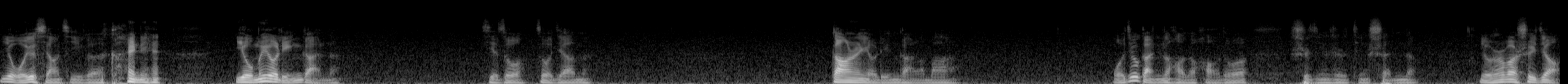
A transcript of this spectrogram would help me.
又我又想起一个概念，有没有灵感呢？写作作家们。当然有灵感了吧？我就感觉到好多好多事情是挺神的。有时候吧，睡觉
